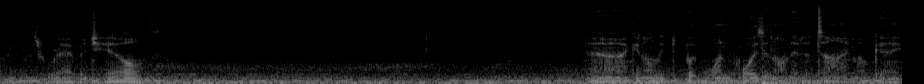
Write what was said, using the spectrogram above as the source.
Alright, let's ravage health. Ah, I can only put one poison on at a time, okay.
